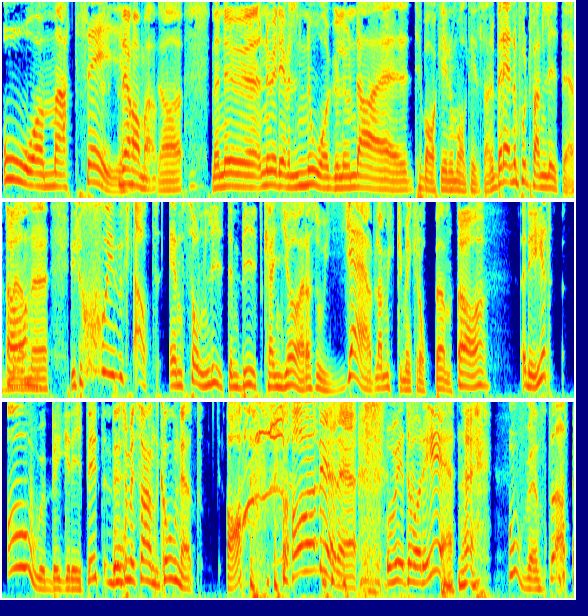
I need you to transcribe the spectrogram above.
åmat sig. Det har man. Ja, men nu, nu är det väl någorlunda eh, tillbaka i normaltillstånd. Det bränner fortfarande lite, Ja. men eh, det är så sjukt att en sån liten bit kan göra så jävla mycket med kroppen. Ja. Det är helt obegripligt. Det är som med sandkornet. Ja, ja det är det. Och vet du vad det är? Nej. Oväntat.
